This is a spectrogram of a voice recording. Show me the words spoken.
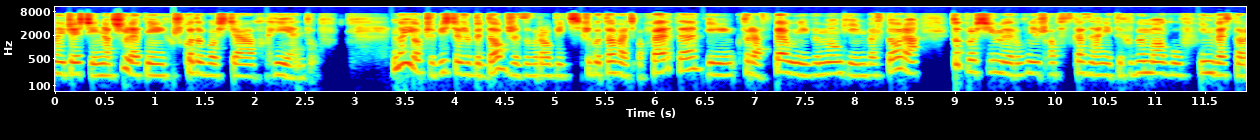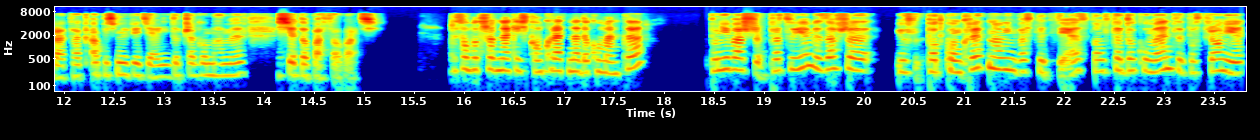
najczęściej na trzyletnich szkodowościach klientów. No i oczywiście, żeby dobrze zrobić, przygotować ofertę, i, która spełni wymogi inwestora, to prosimy również o wskazanie tych wymogów inwestora, tak abyśmy wiedzieli, do czego mamy się dopasować. Czy są potrzebne jakieś konkretne dokumenty? Ponieważ pracujemy zawsze już pod konkretną inwestycję, stąd te dokumenty po stronie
